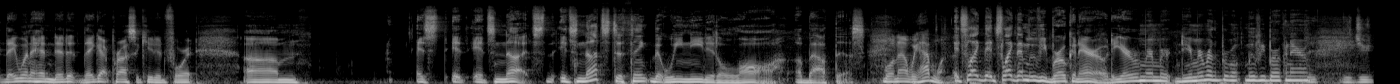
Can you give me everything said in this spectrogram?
they went ahead and did it. They got prosecuted for it. Um, it's it, it's nuts. It's nuts to think that we needed a law about this. well, now we have one. It's like it's like that movie Broken Arrow. Do you remember? Do you remember the movie Broken Arrow? Did you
